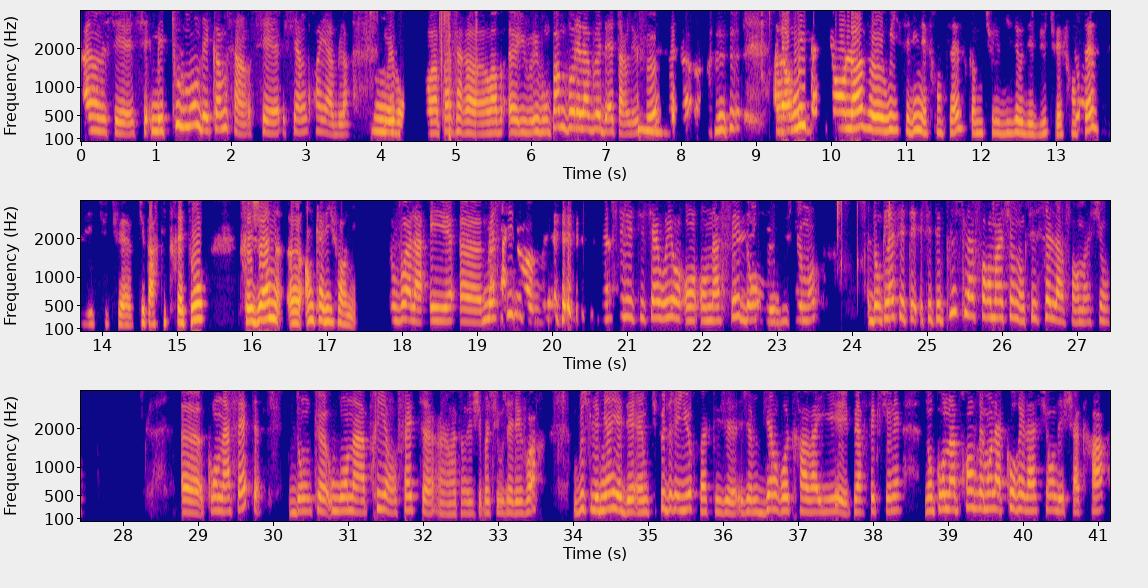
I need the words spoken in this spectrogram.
Ah, c'est, mais tout le monde est comme ça. Hein. C'est, c'est incroyable. Mais bon, on va pas faire, euh, euh, ils vont pas me voler la vedette, hein, les feux. Alors oui, en love, euh, oui, Céline est française, comme tu le disais au début, tu es française et tu, tu, es, tu es partie très tôt, très jeune, en Californie. Voilà. Et merci, merci Laetitia. Oui, on, on, a fait donc justement. Donc là, c'était c'était plus la formation. Donc c'est celle la formation euh, qu'on a faite, donc euh, où on a appris en fait. Euh, alors attendez, je sais pas si vous allez voir. En plus, les miens, il y a des, un petit peu de rayures parce que j'aime bien retravailler et perfectionner. Donc, on apprend vraiment la corrélation des chakras,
